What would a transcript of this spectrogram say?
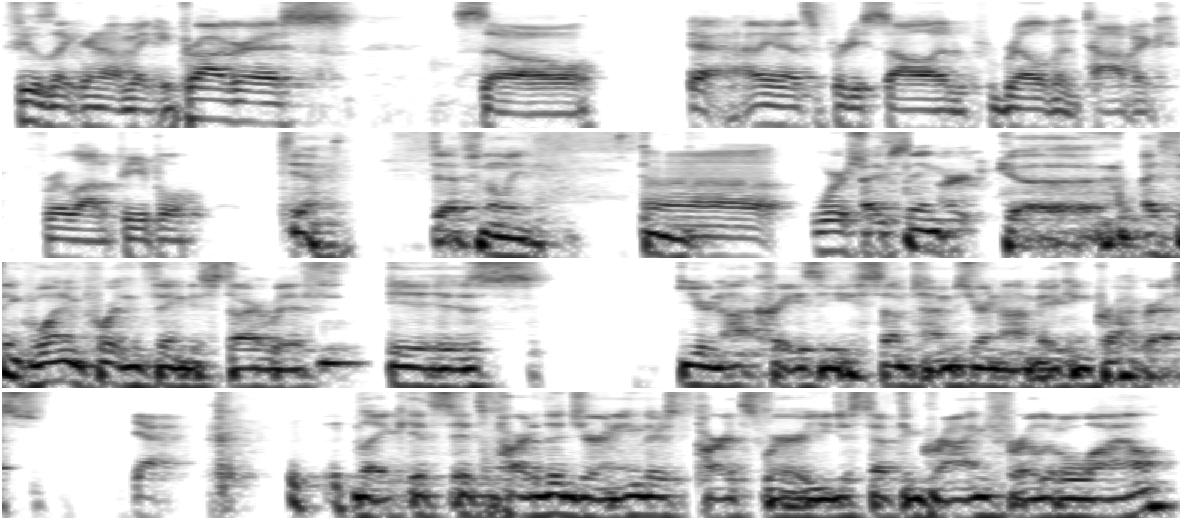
feels like you're not making progress. So, yeah, I think that's a pretty solid, relevant topic for a lot of people. Yeah, definitely. Uh, where I think uh, I think one important thing to start with is you're not crazy. Sometimes you're not making progress. Yeah like it's it's part of the journey. There's parts where you just have to grind for a little while.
